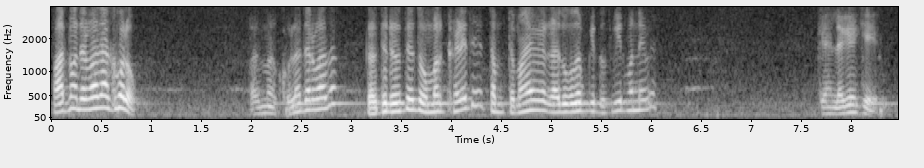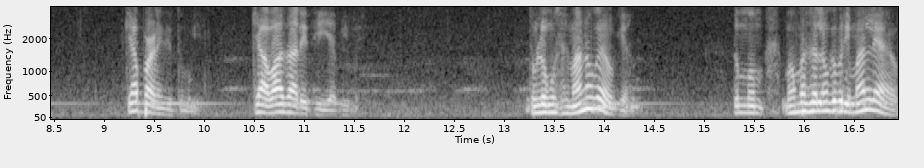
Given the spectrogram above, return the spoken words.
فاطمہ دروازہ کھولو۔ فاطمہ کھولا دروازہ ڈرتے ڈرتے تو عمر کھڑے تھے تم تمائے ہوئے غیر غضب کی تصویر بنے ہوئے۔ کہنے لگے کہ کیا پڑھ رہی تھی تم یہ؟ کیا آواز آ رہی تھی یہ ابھی میں؟ تم لوگ مسلمان ہو گئے ہو کیا؟ تم محمد صلی اللہ علیہ وسلم کے اوپر ایمان لے آئے ہو؟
